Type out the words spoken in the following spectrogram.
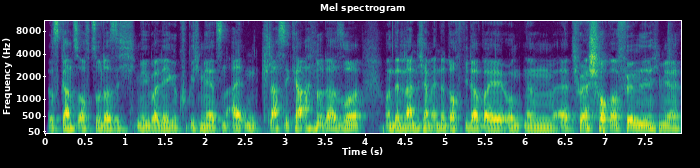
Es ist ganz oft so, dass ich mir überlege, gucke ich mir jetzt einen alten Klassiker an oder so und dann lande ich am Ende doch wieder bei irgendeinem äh, Trash-Horrorfilm, den ich mir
